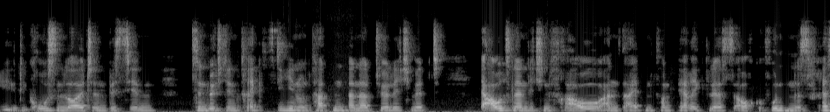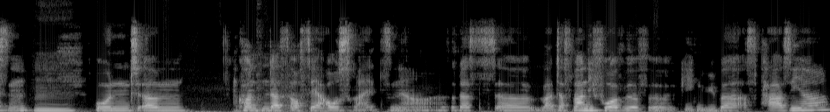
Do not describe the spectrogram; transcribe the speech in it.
die, die großen Leute ein bisschen, bisschen durch den Dreck ziehen und hatten dann natürlich mit der ausländischen Frau an Seiten von Perikles auch gefundenes Fressen. Mhm. Und ähm, konnten das auch sehr ausreizen. Ja. Also das, äh, war, das waren die Vorwürfe gegenüber Aspasia.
